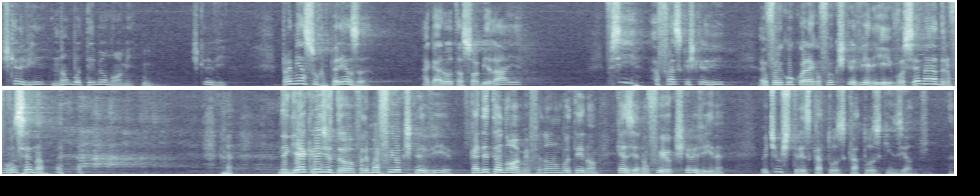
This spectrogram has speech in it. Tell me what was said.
Escrevi, não botei meu nome. Escrevi. Para minha surpresa, a garota sobe lá e Sim, a frase que eu escrevi. Aí eu falei com o colega, foi o que escrevi ali. Você nada, não foi você não. Ninguém acreditou. Eu falei, mas fui eu que escrevi. Cadê teu nome? Eu falei, não, não botei nome. Quer dizer, não fui eu que escrevi, né? Eu tinha uns 13, 14, 14, 15 anos. Né? Eu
